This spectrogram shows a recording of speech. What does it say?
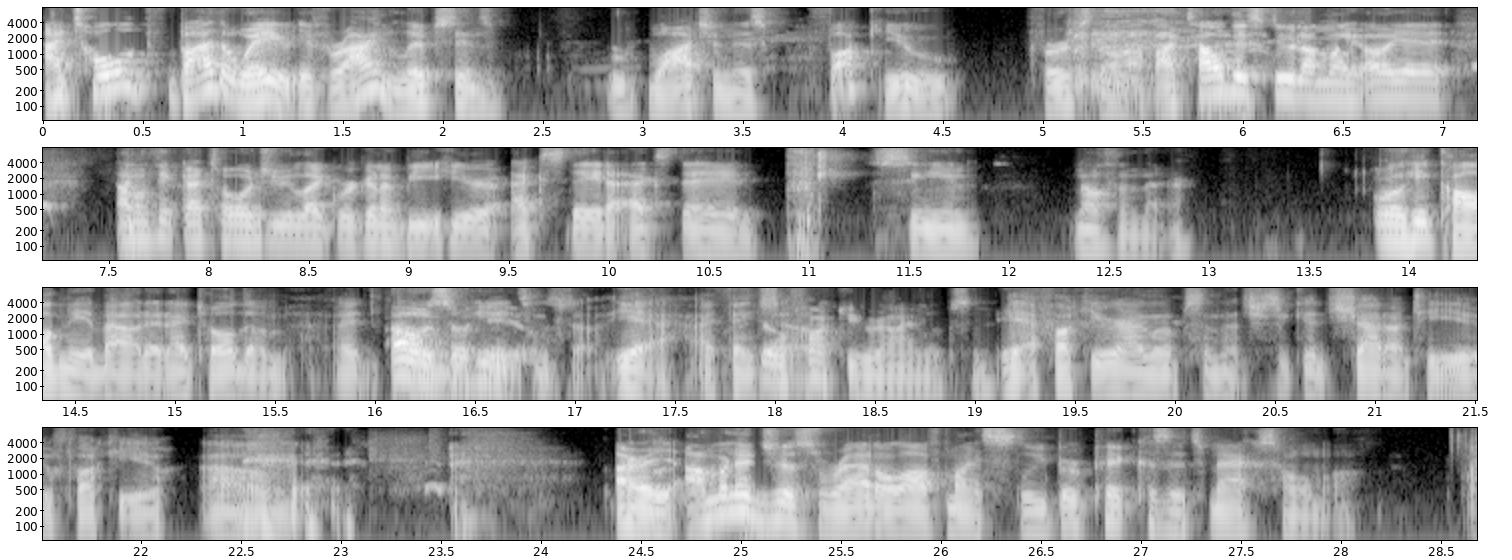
I told, by the way, if Ryan Lipson's watching this, fuck you. First off, I tell this dude, I'm like, oh yeah, I don't think I told you like we're gonna be here X day to X day and scene, nothing there. well, he called me about it. I told him. I Oh, told him so he and stuff. Yeah, I think So so. fuck you, Ryan Lipson. Yeah, fuck you, Ryan Lipson. That's just a good shout out to you. Fuck you. Um, All right, I'm gonna just rattle off my sleeper pick because it's Max Homa.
